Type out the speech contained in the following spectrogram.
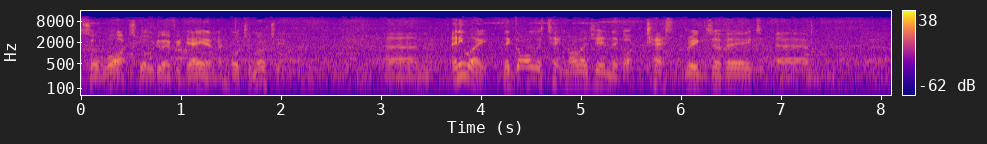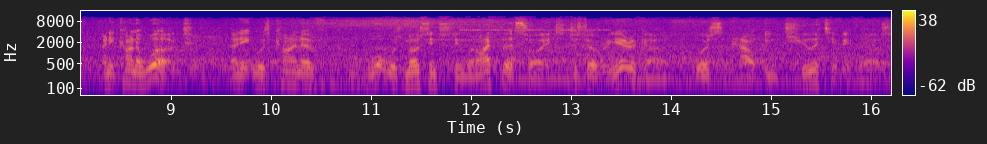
so what? It's what we do every day in automotive. Um, anyway, they got all the technology and they got test rigs of it, um, and it kind of worked. And it was kind of what was most interesting when I first saw it just over a year ago was how intuitive it was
